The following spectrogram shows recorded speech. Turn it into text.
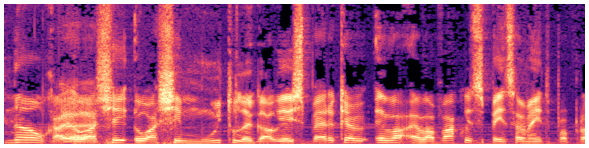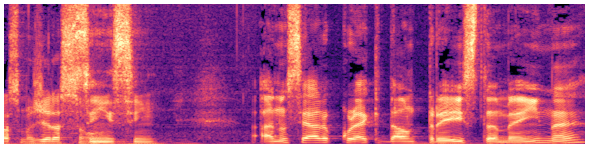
Não, cara, é. eu, achei, eu achei muito legal e eu espero que ela, ela vá com esse pensamento para a próxima geração. Sim, sim. Anunciaram Crackdown 3 também, né?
